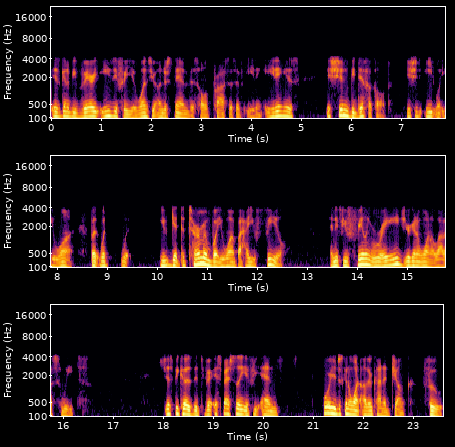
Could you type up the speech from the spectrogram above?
is going to be very easy for you once you understand this whole process of eating. Eating is it shouldn't be difficult. You should eat what you want. But what what you get determined what you want by how you feel. And if you're feeling rage, you're going to want a lot of sweets. Just because it's very especially if you and or you're just going to want other kind of junk food.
